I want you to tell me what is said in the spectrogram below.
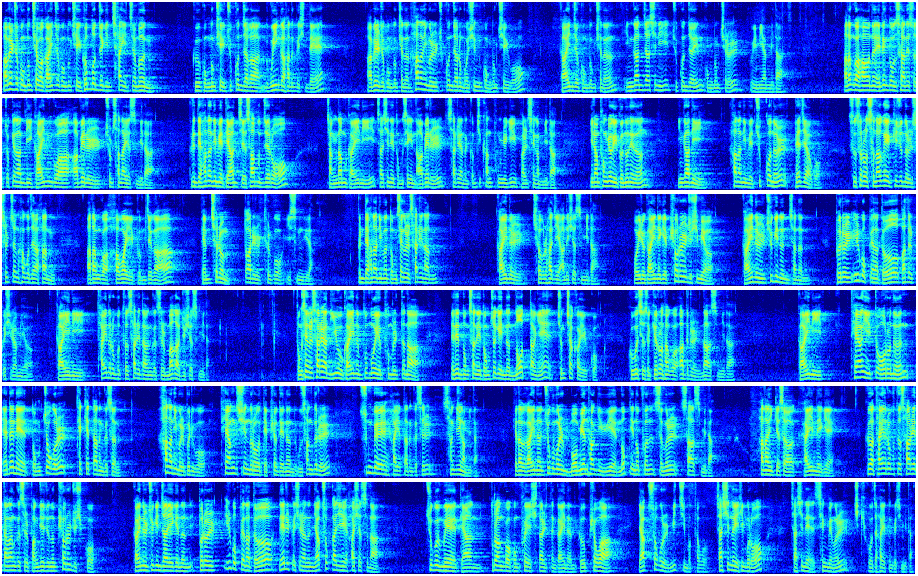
아벨적 공동체와 가인적 공동체의 근본적인 차이점은 그 공동체의 주권자가 누구인가 하는 것인데 아벨적 공동체는 하나님을 주권자로 모신 공동체이고 가인적 공동체는 인간 자신이 주권자인 공동체를 의미합니다. 아담과 하와는 에덴 동산 안에서 쫓겨난 뒤 가인과 아벨을 출산하였습니다. 그런데 하나님에 대한 제사 문제로 장남 가인이 자신의 동생인 아벨을 살해하는 끔찍한 폭력이 발생합니다. 이러한 폭력의 근원에는 인간이 하나님의 주권을 배제하고 스스로 선악의 기준을 설정하고자 한 아담과 하와의 범죄가 뱀처럼 또아리를 틀고 있습니다. 그런데 하나님은 동생을 살인한 가인을 처벌하지 않으셨습니다. 오히려 가인에게 표를 주시며 가인을 죽이는 자는 벌을 일곱 배나 더 받을 것이라며 가인이 타인으로부터 살해당한 것을 막아주셨습니다. 동생을 살해한 이후 가인은 부모의 품을 떠나 에덴 동산의 동쪽에 있는 노 땅에 정착하였고 그곳에서 결혼하고 아들을 낳았습니다. 가인이 태양이 떠오르는 에덴의 동쪽을 택했다는 것은 하나님을 버리고 태양신으로 대표되는 우상들을 숭배하였다는 것을 상징합니다. 게다가 가인은 죽음을 모면하기 위해 높디 높은 성을 쌓았습니다. 하나님께서 가인에게 그가 타인으로부터 살해당한 것을 방지해주는 표를 주시고 가인을 죽인 자에게는 벌을 일곱 배나 더 내릴 것이라는 약속까지 하셨으나 죽음에 대한 불안과 공포에 시달렸던 가인은 그 표와 약속을 믿지 못하고 자신의 힘으로 자신의 생명을 지키고자 하였던 것입니다.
